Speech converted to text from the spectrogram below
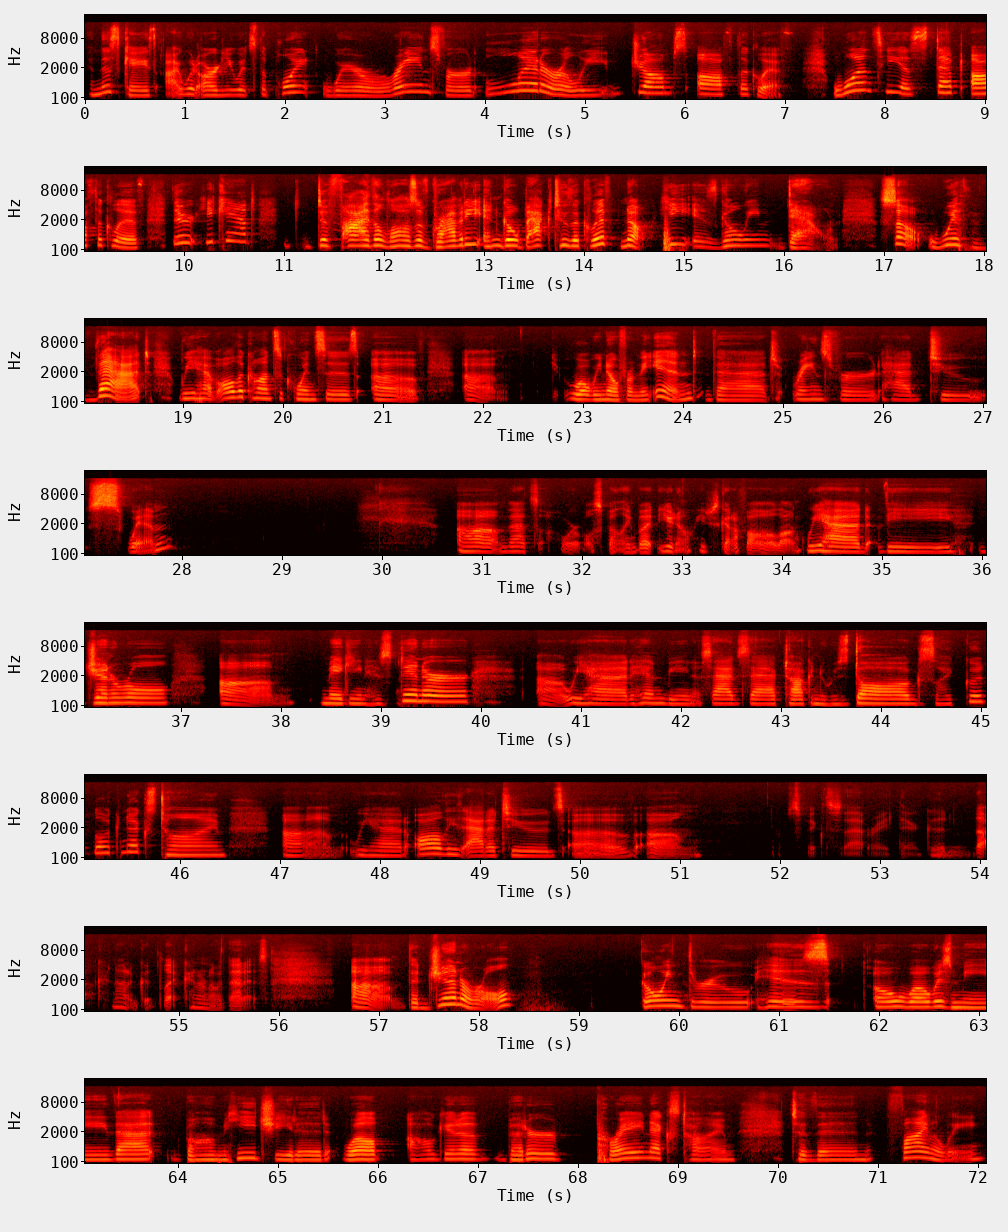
In this case, I would argue it's the point where Rainsford literally jumps off the cliff. Once he has stepped off the cliff, there he can't defy the laws of gravity and go back to the cliff. No, he is going down. So, with that, we have all the consequences of um, well, we know from the end that Rainsford had to swim. Um, that's a horrible spelling, but you know, you just gotta follow along. We had the general um, making his dinner. Uh, we had him being a sad sack, talking to his dogs, like, good luck next time. Um, we had all these attitudes of, um, let's fix that right there. Good luck. Not a good lick. I don't know what that is. Um, the general going through his, oh, woe is me, that bum, he cheated. Well, I'll get a better prey next time. To then finally,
